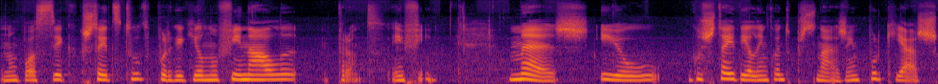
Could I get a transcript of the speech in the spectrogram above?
não posso dizer que gostei de tudo, porque aquilo no final, pronto, enfim. Mas eu gostei dele enquanto personagem porque acho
